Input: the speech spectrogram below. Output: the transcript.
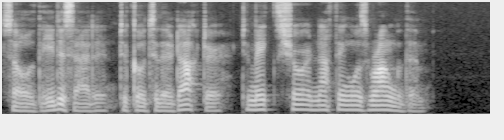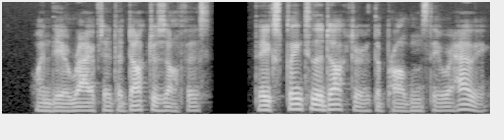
So they decided to go to their doctor to make sure nothing was wrong with them. When they arrived at the doctor's office, they explained to the doctor the problems they were having.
